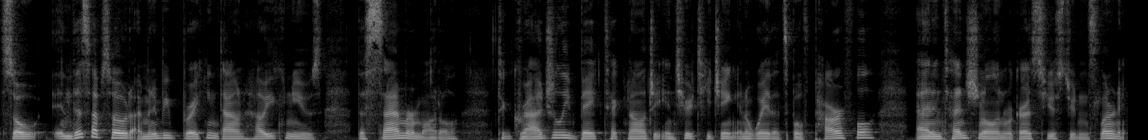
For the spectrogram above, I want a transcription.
So, in this episode, I'm going to be breaking down how you can use the SAMR model to gradually bake technology into your teaching in a way that's both powerful and intentional in regards to your students' learning.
